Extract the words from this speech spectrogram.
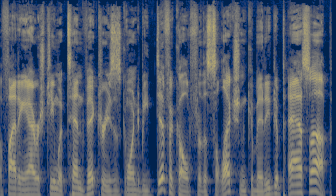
A Fighting Irish team with 10 victories is going to be difficult for the selection committee to pass up.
